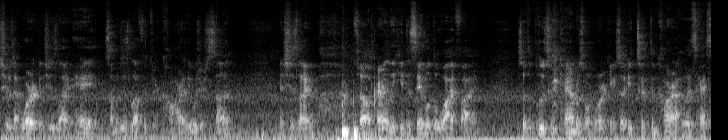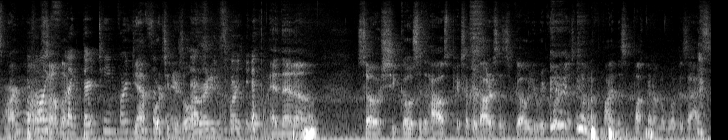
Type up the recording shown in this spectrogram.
She was at work and she's like, "Hey, someone just left with your car. I think it was your son." And she's like, "So apparently he disabled the Wi-Fi, so the Bluetooth cameras weren't working. So he took the car out." Oh, this guy's smart. He's only So I'm like- like 13, 14. Yeah, something. 14 years old. Already smart. Yeah. And then, um, so she goes to the house, picks up her daughter, says, "Go, you're recording this. 'cause I'm gonna find this fucker and I'm gonna whoop his ass."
